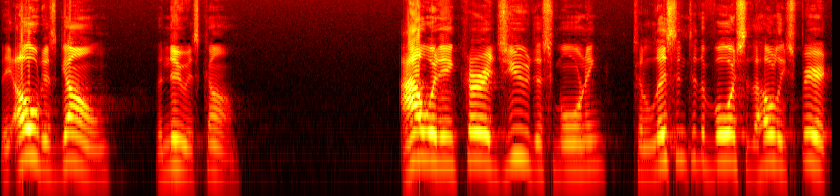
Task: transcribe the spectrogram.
The old is gone, the new is come. I would encourage you this morning to listen to the voice of the Holy Spirit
